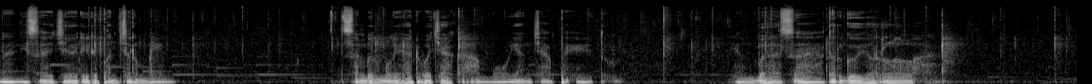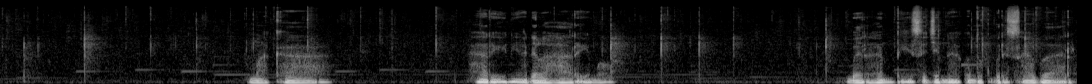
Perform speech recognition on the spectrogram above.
Nangis saja di depan cermin sambil melihat wajah kamu yang capek itu, yang basah terguyur lelah. Hari ini adalah harimu. Berhenti sejenak untuk bersabar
